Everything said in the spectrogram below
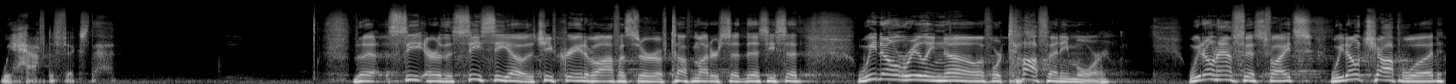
We have to fix that. The, C, or the CCO, the Chief Creative Officer of Tough Mudder, said this. He said, We don't really know if we're tough anymore. We don't have fistfights. We don't chop wood.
